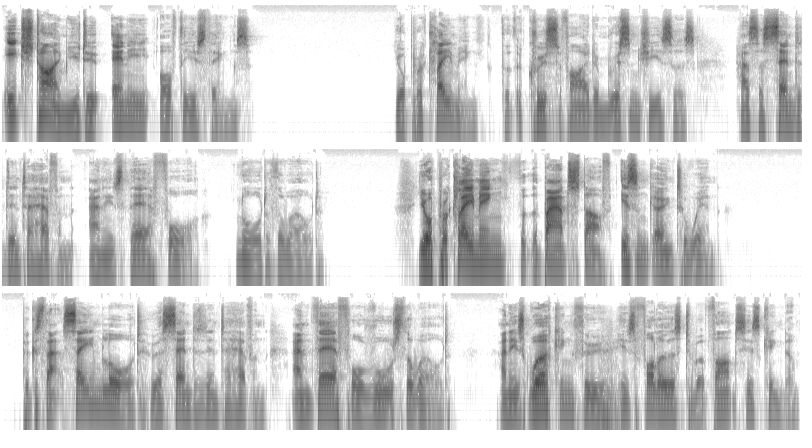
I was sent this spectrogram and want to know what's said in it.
Each time you do any of these things, you're proclaiming that the crucified and risen Jesus has ascended into heaven and is therefore Lord of the world. You're proclaiming that the bad stuff isn't going to win because that same Lord who ascended into heaven and therefore rules the world and is working through his followers to advance his kingdom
